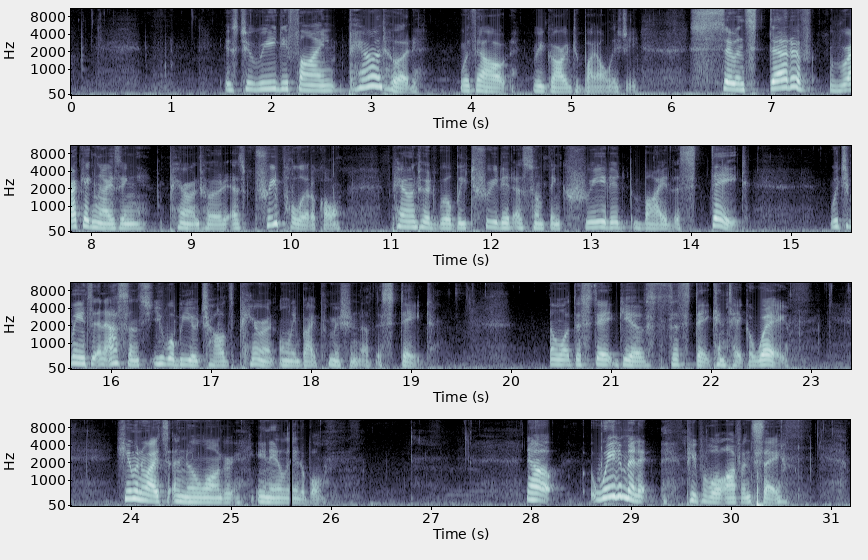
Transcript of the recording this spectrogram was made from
is to redefine parenthood without regard to biology. So instead of recognizing parenthood as pre political, parenthood will be treated as something created by the state, which means, in essence, you will be your child's parent only by permission of the state. And what the state gives, the state can take away. Human rights are no longer inalienable. Now, wait a minute, people will often say.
